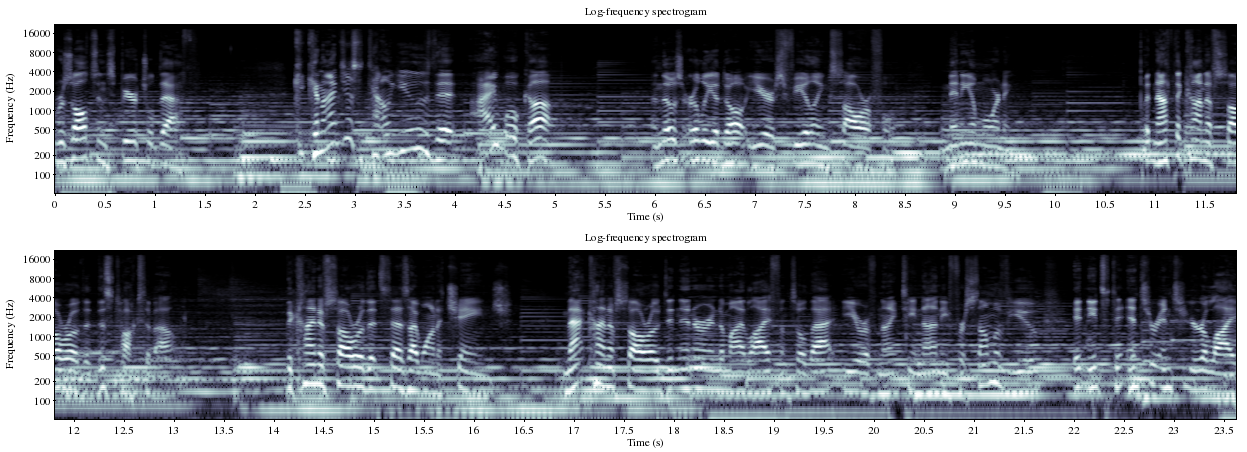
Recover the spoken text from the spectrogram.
results in spiritual death. Can I just tell you that I woke up in those early adult years feeling sorrowful many a morning? but not the kind of sorrow that this talks about. The kind of sorrow that says, I want to change. And that kind of sorrow didn't enter into my life until that year of 1990. For some of you, it needs to enter into your life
